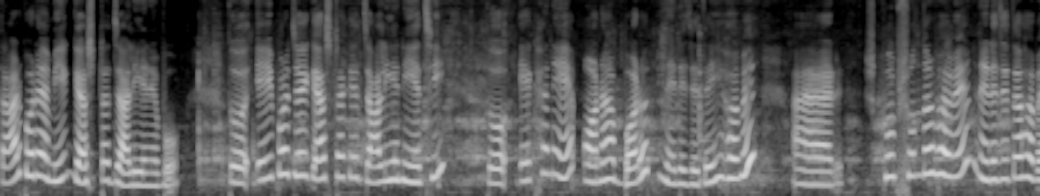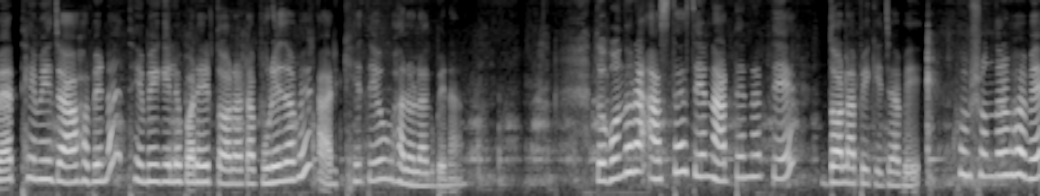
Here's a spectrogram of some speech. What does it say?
তারপরে আমি গ্যাসটা জ্বালিয়ে নেব। তো এই পর্যায়ে গ্যাসটাকে জ্বালিয়ে নিয়েছি। তো এখানে অনাবরত নেড়ে যেতেই হবে। আর খুব সুন্দরভাবে নেড়ে যেতে হবে, আর থেমে যাওয়া হবে না। থেমে গেলে পরে তলাটা পুড়ে যাবে, আর খেতেও ভালো লাগবে না। তো বন্ধুরা আস্তে আস্তে নাড়তে নাড়তে দলা পেকে যাবে। খুব সুন্দরভাবে।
